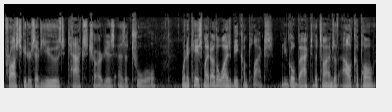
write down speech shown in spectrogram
prosecutors have used tax charges as a tool when a case might otherwise be complex. You go back to the times of Al Capone.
